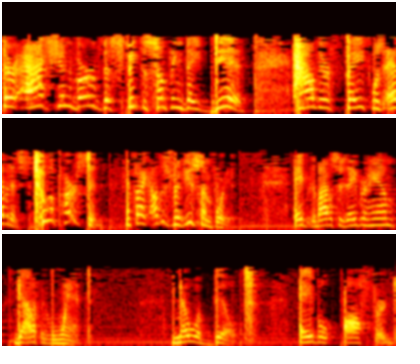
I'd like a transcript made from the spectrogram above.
They're action verbs that speak to something they did. How their faith was evidenced to a person. In fact, I'll just review some for you. The Bible says Abraham got up and went. Noah built. Abel offered.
